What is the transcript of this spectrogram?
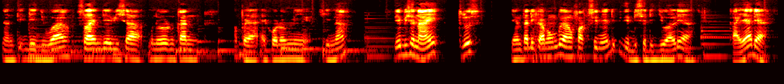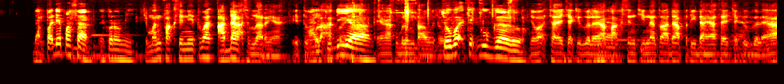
nanti dia jual. Selain dia bisa menurunkan apa ya ekonomi Cina dia bisa naik. Terus yang tadi kamu bilang vaksinnya dia bisa dijual dia kaya dia dapat dia pasar ekonomi Cuman vaksin itu ada nggak sebenarnya? Itu Nah, pula itu aku dia. yang aku belum tahu itu. coba cek Google loh Coba saya cek Google ya Iya. vaksin Cina itu ada apa tidak ya? Saya cek Iya. Google ya.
